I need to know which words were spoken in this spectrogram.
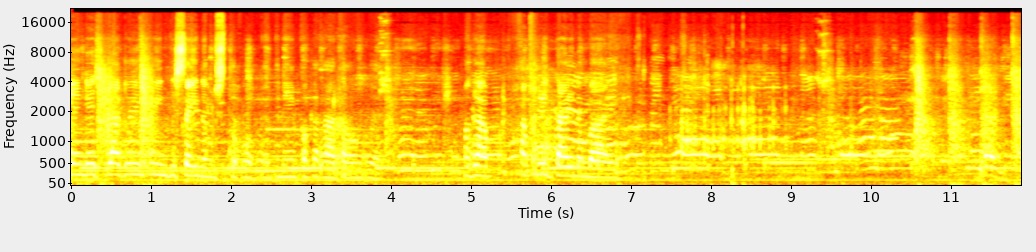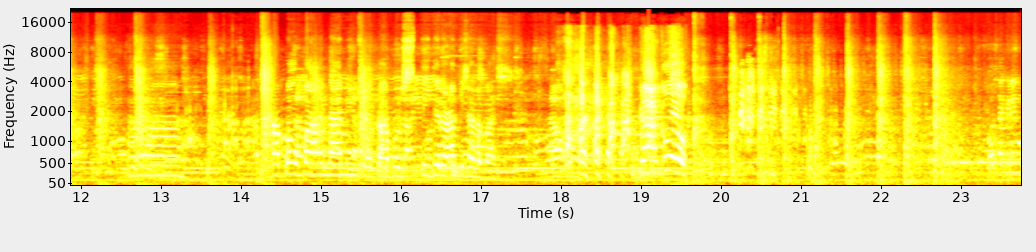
Ayan guys, gagawin ko yung design na gusto ko. Ito na yung pagkakataon ko. Mag-upgrade tayo ng bahay. Ah, papaupahan namin ko tapos titira kami sa labas. Gago! Bon, tanggalin mo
